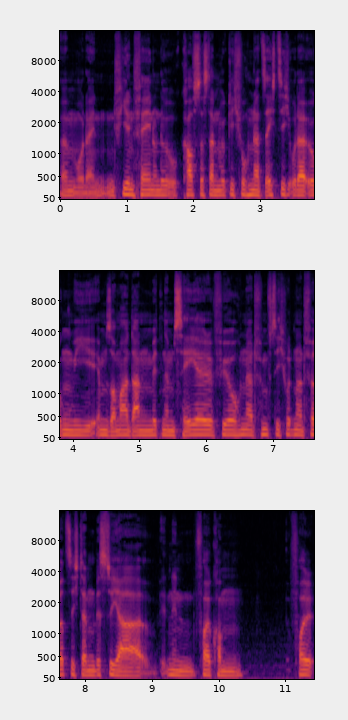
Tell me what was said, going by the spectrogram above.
ähm, oder in, in, vielen Fällen und du kaufst das dann wirklich für 160 oder irgendwie im Sommer dann mit einem Sale für 150, 140, dann bist du ja in den vollkommen voll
